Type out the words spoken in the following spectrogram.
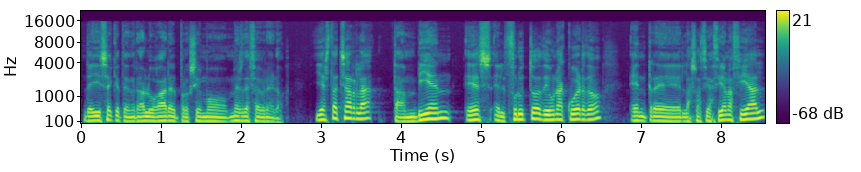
de ISE que tendrá lugar el próximo mes de febrero. Y esta charla también es el fruto de un acuerdo entre la asociación AFIAL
